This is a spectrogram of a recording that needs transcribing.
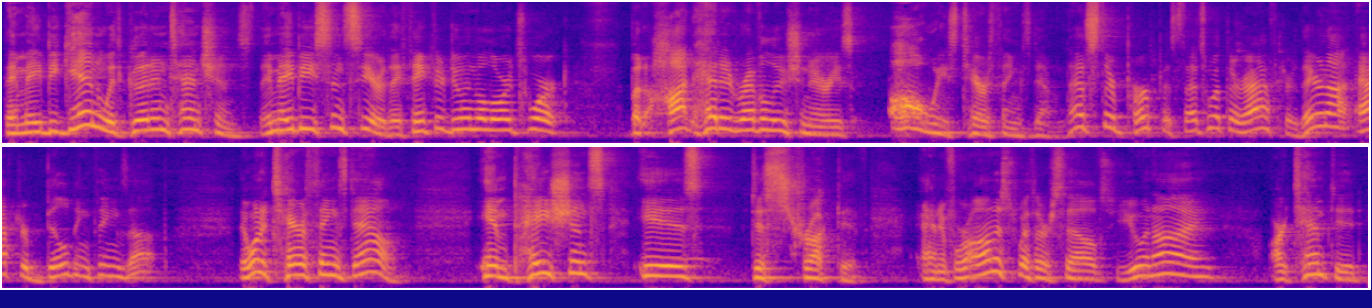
They may begin with good intentions, they may be sincere, they think they're doing the Lord's work, but hot headed revolutionaries always tear things down. That's their purpose, that's what they're after. They're not after building things up, they want to tear things down. Impatience is destructive. And if we're honest with ourselves, you and I are tempted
